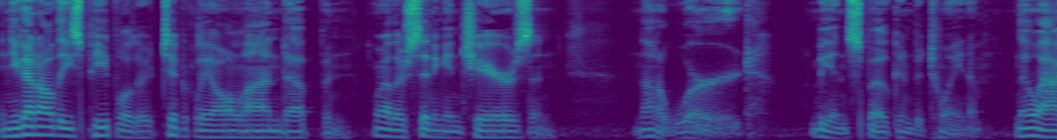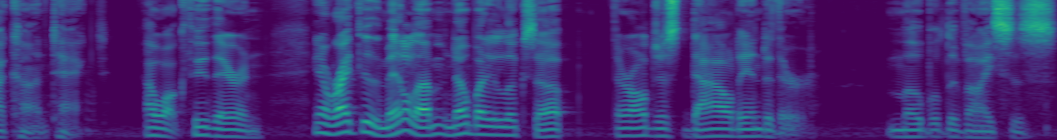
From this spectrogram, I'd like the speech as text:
And you got all these people that are typically all lined up and, well, they're sitting in chairs and not a word being spoken between them. No eye contact. I walk through there and, you know, right through the middle of them, nobody looks up. They're all just dialed into their mobile devices.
